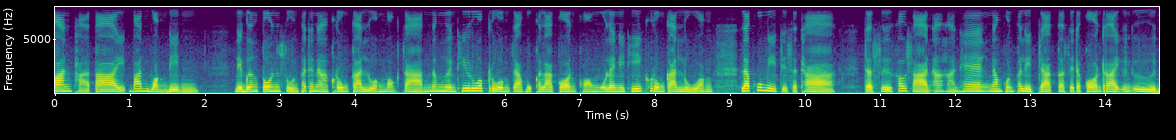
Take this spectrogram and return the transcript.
บ้านผาใต้ บ้านวังดิน ในเบื้องต้นศูนย์พัฒนาโครงการหลวงหมอกจามนำเงินที่รวบรวมจากบุคลากรของมูลนิธิโครงการหลวง และผู้มีจิตศรัทธาจัดซื้อข้าวสารอาหารแห้งนำผลผลิตจากเกษตรกรรายอื่น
